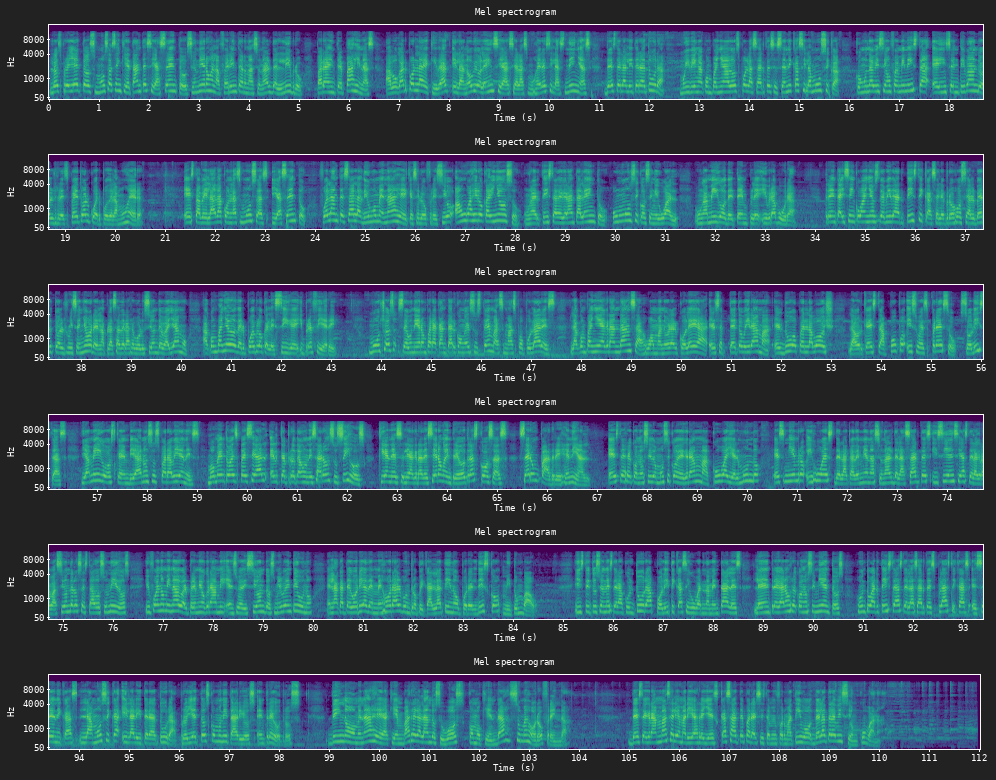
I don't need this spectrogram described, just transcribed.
Los proyectos Musas Inquietantes y Acentos se unieron en la Feria Internacional del Libro para, entre páginas, abogar por la equidad y la no violencia hacia las mujeres y las niñas desde la literatura, muy bien acompañados por las artes escénicas y la música, con una visión feminista e incentivando el respeto al cuerpo de la mujer. Esta velada con las musas y acento fue la antesala de un homenaje que se le ofreció a un guajiro cariñoso, un artista de gran talento, un músico sin igual, un amigo de temple y bravura. 35 años de vida artística celebró José Alberto el Ruiseñor en la Plaza de la Revolución de Bayamo, acompañado del pueblo que le sigue y prefiere. Muchos se unieron para cantar con él sus temas más populares. La compañía Gran Danza, Juan Manuel Alcolea, el Septeto Virama, el dúo Perla Bosch, la orquesta Pupo y su Expreso, solistas y amigos que enviaron sus parabienes. Momento especial el que protagonizaron sus hijos, quienes le agradecieron entre otras cosas ser un padre genial. Este reconocido músico de Granma, Cuba y el mundo es miembro y juez de la Academia Nacional de las Artes y Ciencias de la Grabación de los Estados Unidos y fue nominado al Premio Grammy en su edición 2021 en la categoría de Mejor Álbum Tropical Latino por el disco Mi Tumbao. Instituciones de la cultura, políticas y gubernamentales le entregaron reconocimientos junto a artistas de las artes plásticas, escénicas, la música y la literatura, proyectos comunitarios, entre otros. Digno homenaje a quien va regalando su voz como quien da su mejor ofrenda. Desde Gran Celia María Reyes Casate para el Sistema Informativo de la Televisión Cubana.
